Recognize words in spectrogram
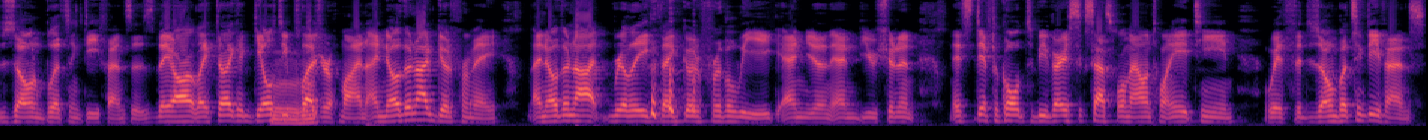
zone blitzing defenses. They are like they're like a guilty Mhm. pleasure of mine. I know they're not good for me. I know they're not really like good for the league, and you and you shouldn't. It's difficult to be very successful now in 2018 with the zone blitzing defense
